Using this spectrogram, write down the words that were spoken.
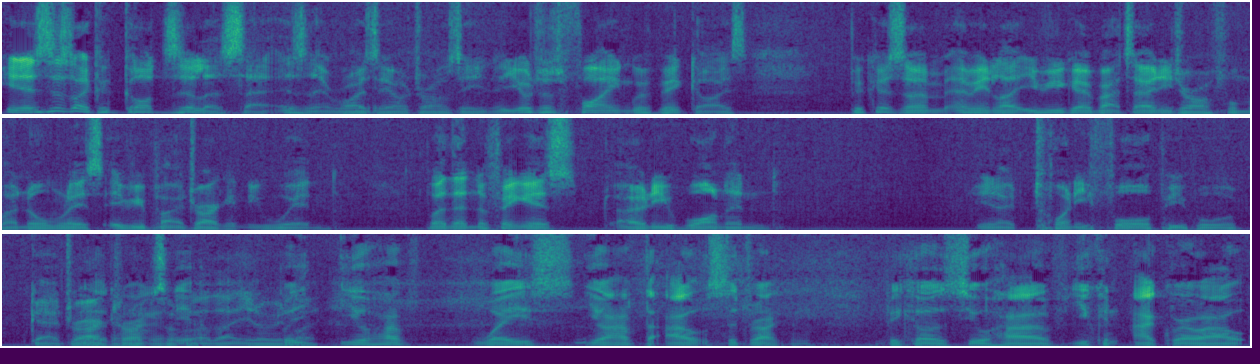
Know, this is like a Godzilla set, isn't it? Rising Eldrazi. You're just fighting with big guys. Because um, I mean, like if you go back to any draft format, normally it's if you play a dragon, you win. But then the thing is, only one in you know 24 people will get a dragon, or dragon, something yeah. like that. You know, But like, you'll have ways. You'll have the outs the dragon because you'll have you can aggro out,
